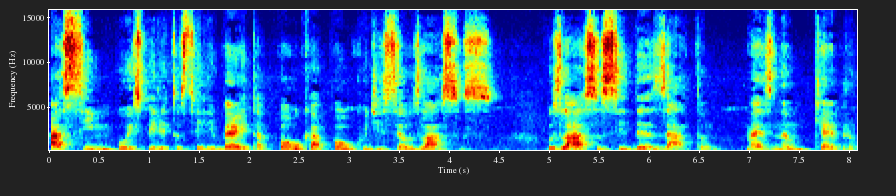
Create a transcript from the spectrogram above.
Assim, o espírito se liberta pouco a pouco de seus laços. Os laços se desatam, mas não quebram.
